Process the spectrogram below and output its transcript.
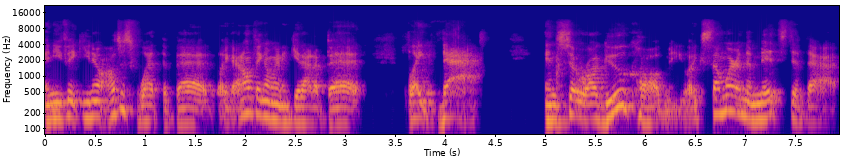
and you think you know I'll just wet the bed. Like I don't think I'm going to get out of bed like that. And so Raghu called me like somewhere in the midst of that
